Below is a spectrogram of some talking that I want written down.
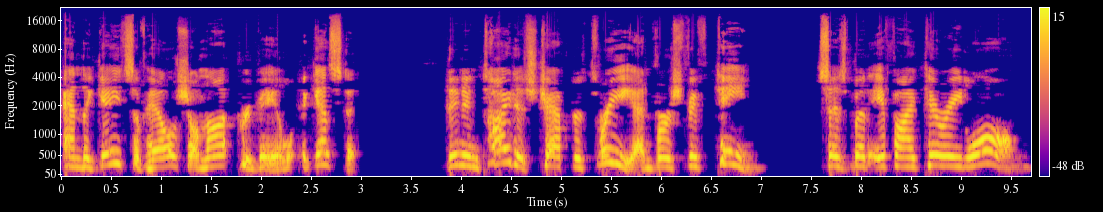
and the gates of hell shall not prevail against it. Then in Titus chapter 3 and verse 15 says, But if I tarry long,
